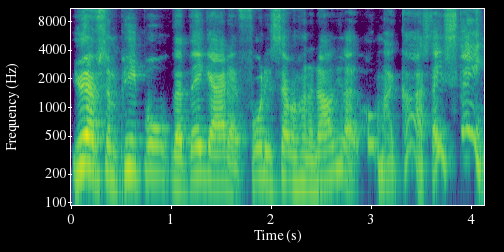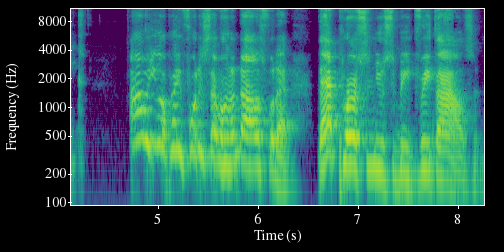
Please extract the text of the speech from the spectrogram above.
you have some people that they got at forty seven hundred dollars. You're like, oh my gosh, they stink. How are you gonna pay forty seven hundred dollars for that? That person used to be three thousand.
